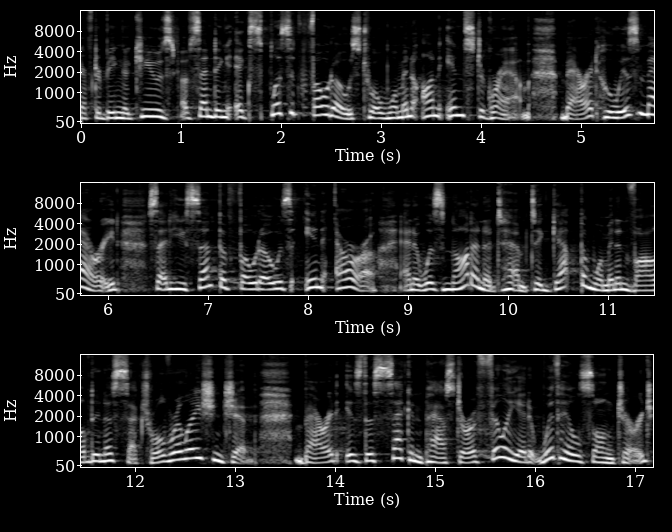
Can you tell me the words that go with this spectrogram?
after being accused of sending explicit photos to a woman on Instagram. Barrett, who is married, said he sent the photos in error and it was not an attempt to get the woman involved in a sexual relationship. Barrett is the second pastor affiliated with Hillsong Church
